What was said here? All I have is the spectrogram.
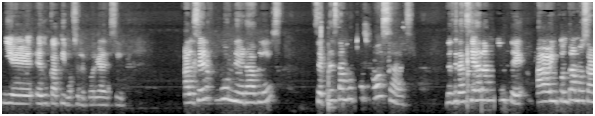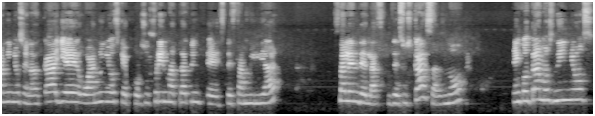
y eh, educativo, se le podría decir. Al ser vulnerables, se prestan muchas cosas. Desgraciadamente, ah, encontramos a niños en la calle o a niños que por sufrir maltrato este, familiar salen de, las, de sus casas, ¿no? Encontramos niños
